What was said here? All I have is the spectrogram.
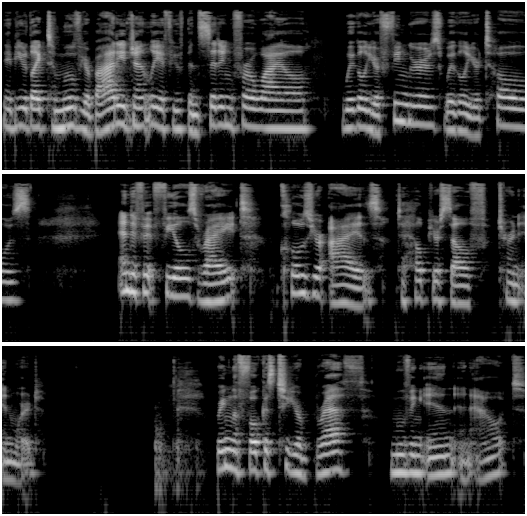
Maybe you'd like to move your body gently if you've been sitting for a while, Wiggle your fingers, wiggle your toes. And if it feels right, close your eyes to help yourself turn inward. Bring the focus to your breath, moving in and out.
